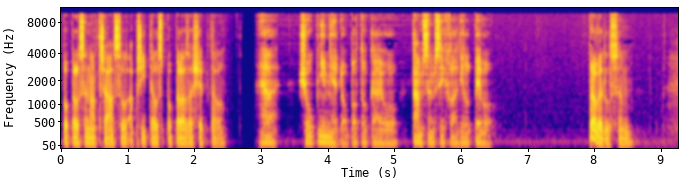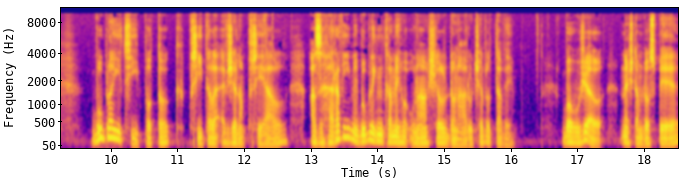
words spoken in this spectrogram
Popel se natřásl a přítel z popela zašeptal. Hele, šoupni mě do potoka, jo, tam jsem si chladil pivo. Provedl jsem. Bublající potok přítele Evžena přijal a s hravými bublinkami ho unášel do náruče Vltavy. Bohužel, než tam dospěje,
